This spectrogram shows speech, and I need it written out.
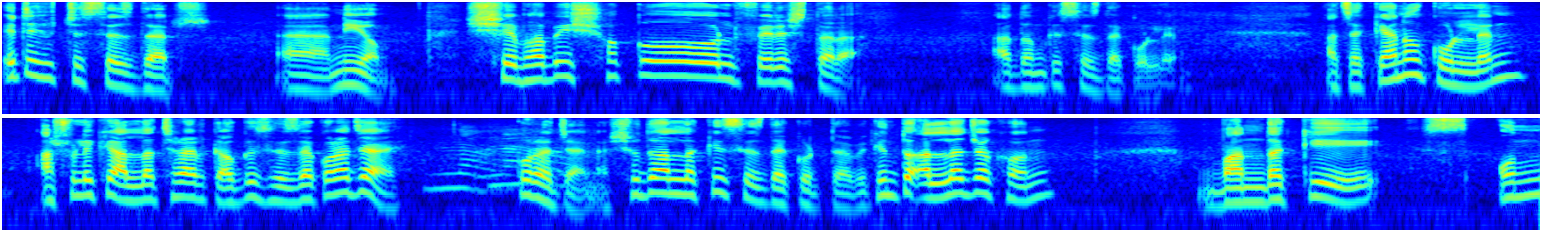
এটাই হচ্ছে সেজদার নিয়ম। সেভাবেই সকল ফেরেশতারা আদমকে সেজদা করলেন। আচ্ছা কেন করলেন? আসলে কি আল্লাহ ছাড়া আর কাউকে সেজদা করা যায়? করা যায় না। শুধু আল্লাহকে সেজদা করতে হবে। কিন্তু আল্লাহ যখন বান্দাকে অন্য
